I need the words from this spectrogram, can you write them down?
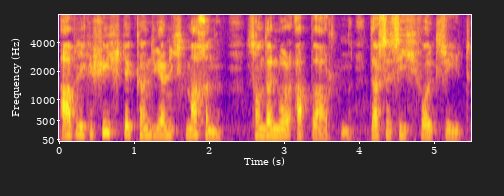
Aber die Geschichte können wir nicht machen, sondern nur abwarten, dass sie sich vollzieht.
